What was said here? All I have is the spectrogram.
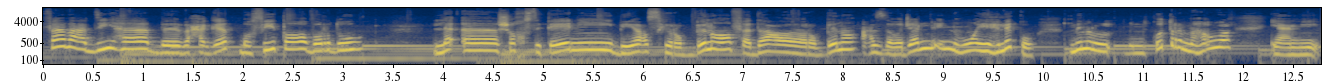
فبعديها بحاجات بسيطة برضو لقى شخص تاني بيعصي ربنا فدعا ربنا عز وجل إن هو يهلكه. من ال... من كتر ما هو يعني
